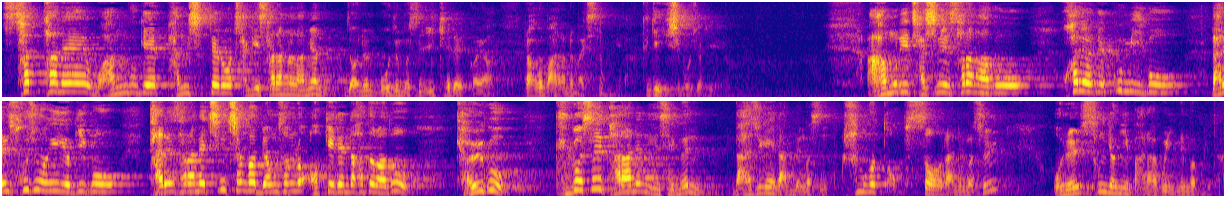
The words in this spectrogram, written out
사탄의 왕국의 방식대로 자기 사랑을 하면 너는 모든 것을 잃게 될 거야 라고 말하는 말씀입니다. 그게 25절이에요. 아무리 자신을 사랑하고 화려하게 꾸미고 나를 소중하게 여기고 다른 사람의 칭찬과 명성을 얻게 된다 하더라도 결국 그것을 바라는 인생은 나중에 남는 것은 아무것도 없어라는 것을 오늘 성경이 말하고 있는 겁니다.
